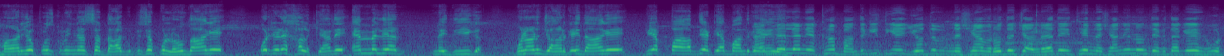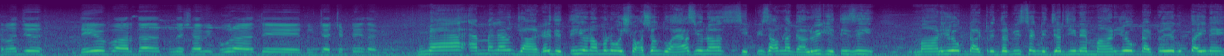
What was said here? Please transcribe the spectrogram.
ਮਾਨਯੋਗ ਪੁਲਿਸ ਕਮਿਸ਼ਨਰ ਸਰਦਾਰ ਗੁਰਪ੍ਰੀਤ ਸਿੰਘ ਭੁੱਲਰ ਨੂੰ ਦਾਂਗੇ ਔਰ ਜਿਹੜੇ ਹਲਕਿਆਂ ਦੇ ਐਮਐਲਏ ਨਜ਼ਦੀਕ ਉਹਨਾਂ ਨੂੰ ਜਾਣਕਾਰੀ ਦਾਂਗੇ ਵੀ ਇਹ ਪਾਪ ਦੀ ਹੱਟਿਆ ਬੰਦ ਕਰਾਇਆ ਐਮਐਲਏ ਨੇ ਅੱਖਾਂ ਬੰਦ ਕੀਤੀਆਂ, ਯੁੱਧ ਨਸ਼ਿਆਂ ਵਿਰੁੱਧ ਚੱਲ ਰਿਹਾ ਤੇ ਇੱਥੇ ਨਸ਼ਾ ਨਹੀਂ ਉਹਨਾਂ ਨੂੰ ਦਿਖਦਾ ਕਿ ਹੋਟਲਾਂ 'ਚ ਦੇਵ ਵਾਰ ਦਾ ਨਸ਼ਾ ਵੀ ਪੂਰਾ ਹੈ ਤੇ ਦੂਜਾ ਚਿੱਟੇ ਦਾ ਵੀ। ਮੈਂ ਐਮਐਲਏ ਨੂੰ ਜਾਣਕਾਰੀ ਦਿੱਤੀ ਸੀ, ਉਹਨਾਂ ਮੈਨੂੰ ਵਿਸ਼ਵਾਸਨ ਦਵਾਇਆ ਸੀ, ਉਹਨਾਂ ਸੀਪੀ ਸਾਹਿਬ ਨਾਲ ਗੱਲ ਵੀ ਕੀਤੀ ਸੀ। ਮਾਨਯੋਗ ਡਾਕਟਰ ਇੰਦਰਬੀਰ ਸਿੰਘ ਨਿੱਜਰ ਜੀ ਨੇ, ਮਾਨਯੋਗ ਡਾਕਟਰ ਅਜੇ ਗੁਪਤਾ ਜੀ ਨੇ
